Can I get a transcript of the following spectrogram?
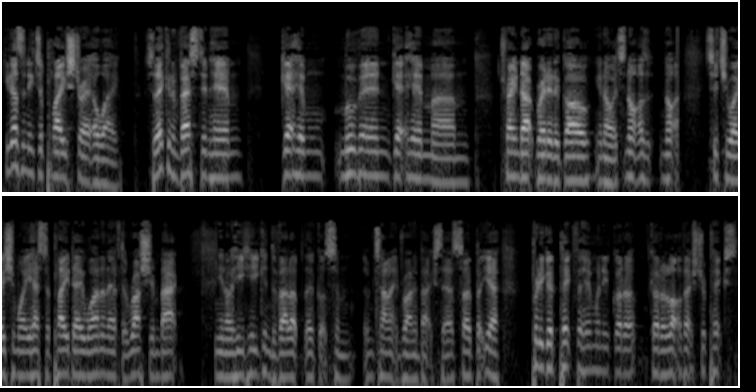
he doesn't need to play straight away. So they can invest in him, get him moving, get him um, trained up, ready to go. You know, it's not a, not a situation where he has to play day one and they have to rush him back. You know, he, he can develop. They've got some, some talented running backs there. So, but yeah, pretty good pick for him when you've got a got a lot of extra picks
